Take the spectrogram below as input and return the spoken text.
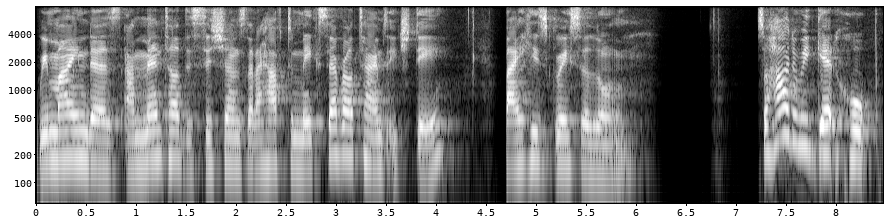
reminders, and mental decisions that I have to make several times each day by His grace alone. So, how do we get hope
